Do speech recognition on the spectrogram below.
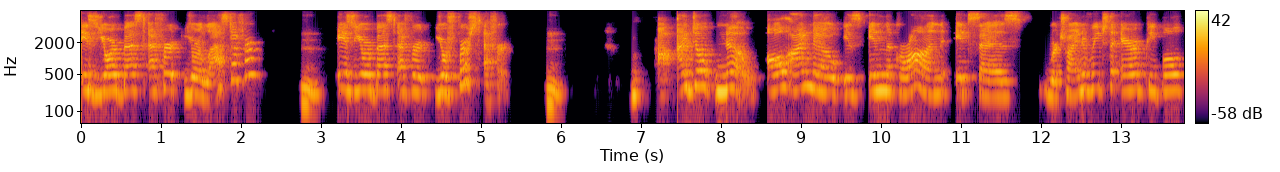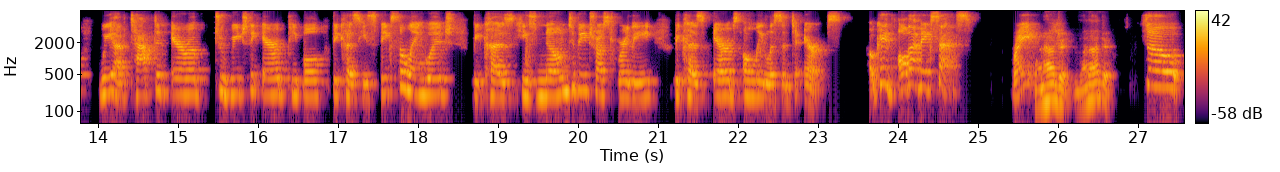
is your best effort your last effort? Mm. Is your best effort your first effort? Mm. I don't know. All I know is in the Quran, it says we're trying to reach the Arab people. We have tapped an Arab to reach the Arab people because he speaks the language, because he's known to be trustworthy, because Arabs only listen to Arabs. Okay, all that makes sense, right? 100, 100. So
